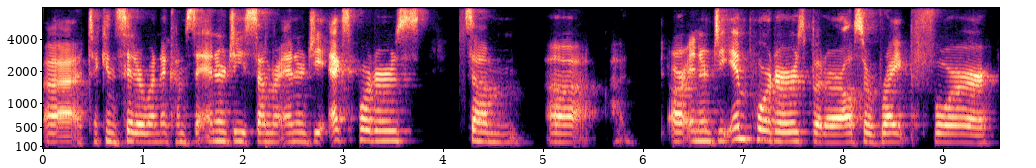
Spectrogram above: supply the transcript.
uh, to consider when it comes to energy. Some are energy exporters. Some uh, are energy importers, but are also ripe for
